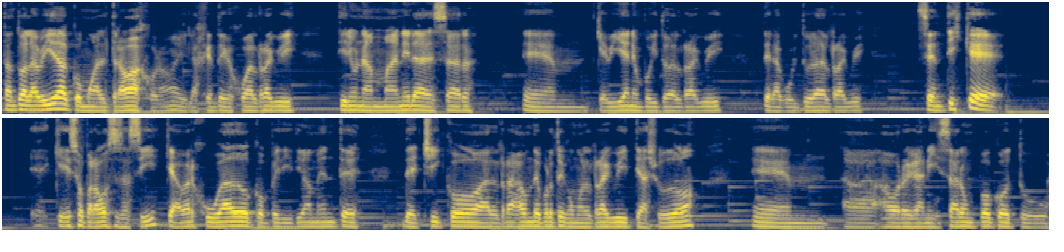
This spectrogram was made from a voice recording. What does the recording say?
tanto a la vida como al trabajo, ¿no? Y la gente que juega al rugby tiene una manera de ser eh, que viene un poquito del rugby, de la cultura del rugby. ¿Sentís que, que eso para vos es así? ¿Que haber jugado competitivamente de chico al, a un deporte como el rugby te ayudó a, organizar un poco tu,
